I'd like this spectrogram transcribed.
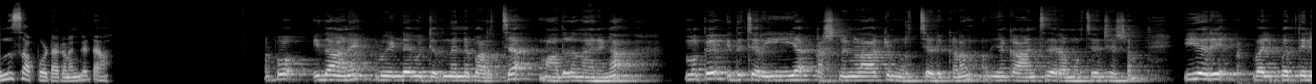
ഒന്ന് സപ്പോർട്ടാക്കണം കേട്ടോ. അപ്പോൾ ഇതാണ് വീടിന്റെ മുറ്റത്ത് തന്നെ പറിച്ച മാതള നാരങ്ങ. നമുക്ക് ഇത് ചെറിയ കഷ്ണങ്ങളാക്കി മുറിച്ചെടുക്കണം. അത് ഞാൻ കാണിച്ചു തരാം മുറിച്ചതിന് ശേഷം. ഈ ഒരു വലിപ്പത്തിൽ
